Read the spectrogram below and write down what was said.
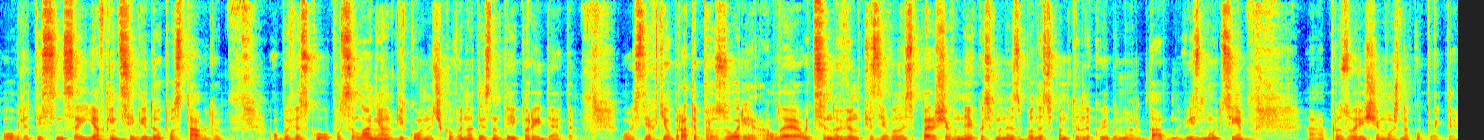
огляд із сінсей. Я в кінці відео поставлю обов'язково посилання, віконечко, ви натиснете і перейдете. Ось, я хотів брати прозорі, але оці новинки з'явились перші, вони якось мене збили з пантелику, і думаю, ладно, візьму ці. Прозорі ще можна купити.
